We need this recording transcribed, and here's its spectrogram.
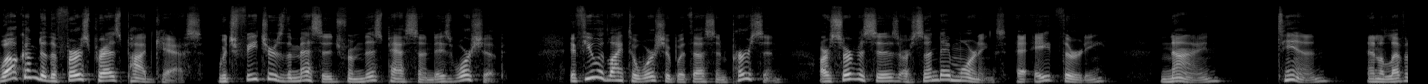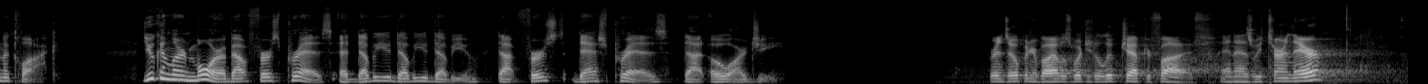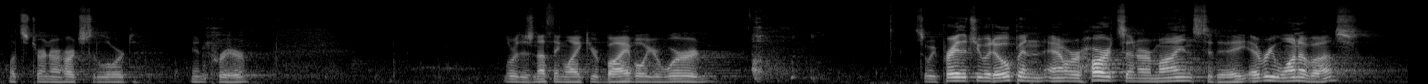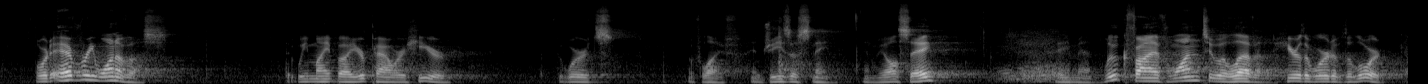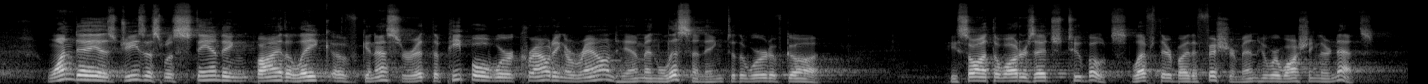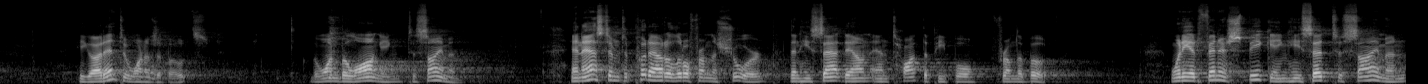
Welcome to the First Pres podcast, which features the message from this past Sunday's worship. If you would like to worship with us in person, our services are Sunday mornings at 8:30, 9, 10, and 11 o'clock. You can learn more about First Pres at www.first-pres.org. Friends, open your Bibles, would you, to Luke chapter 5. And as we turn there, let's turn our hearts to the Lord in prayer. Lord, there's nothing like your Bible, your Word. So we pray that you would open our hearts and our minds today, every one of us, Lord, every one of us, that we might by your power hear the words of life. In Jesus' name. And we all say, Amen. Amen. Luke 5 1 to 11. Hear the word of the Lord. One day, as Jesus was standing by the lake of Gennesaret, the people were crowding around him and listening to the word of God. He saw at the water's edge two boats, left there by the fishermen who were washing their nets. He got into one of the boats, the one belonging to Simon, and asked him to put out a little from the shore. Then he sat down and taught the people from the boat. When he had finished speaking, he said to Simon,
